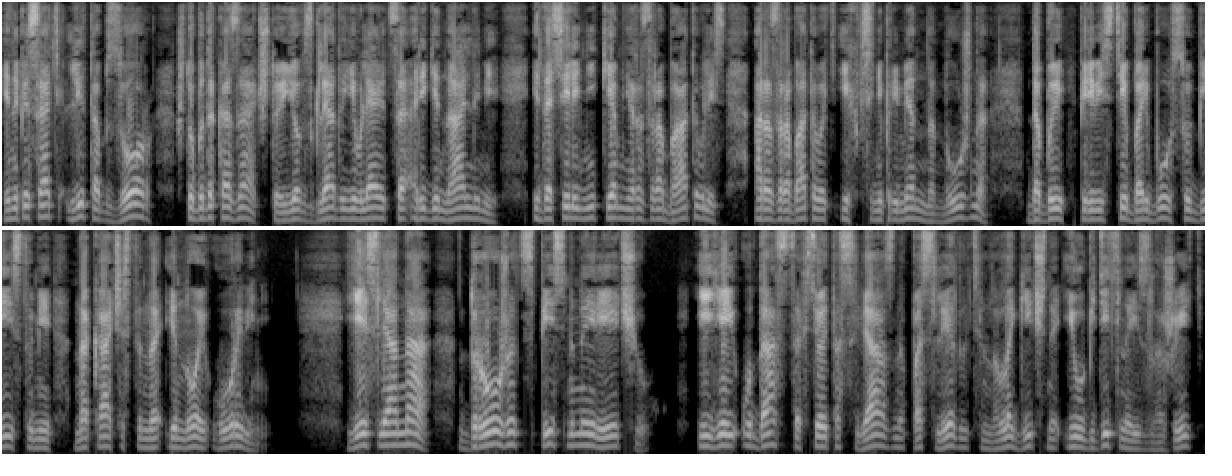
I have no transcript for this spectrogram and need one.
и написать литобзор, чтобы доказать, что ее взгляды являются оригинальными и доселе никем не разрабатывались, а разрабатывать их всенепременно нужно, дабы перевести борьбу с убийствами на качественно иной уровень, если она дружит с письменной речью, и ей удастся все это связно, последовательно, логично и убедительно изложить,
